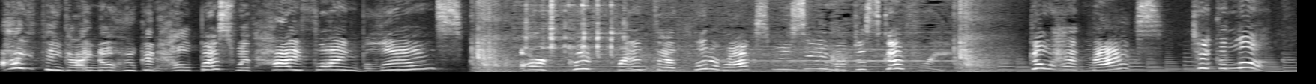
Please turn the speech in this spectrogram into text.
I think I know who can help us with high flying balloons. Our good friends at Little Rock's Museum of Discovery. Go ahead, Max. Take a look.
